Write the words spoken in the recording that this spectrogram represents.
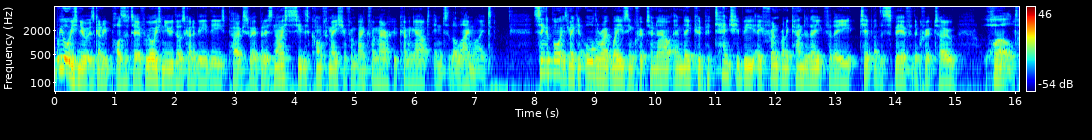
We always knew it was going to be positive. We always knew there was going to be these perks to it, but it's nice to see this confirmation from Bank of America coming out into the limelight. Singapore is making all the right waves in crypto now, and they could potentially be a frontrunner candidate for the tip of the spear for the crypto world.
